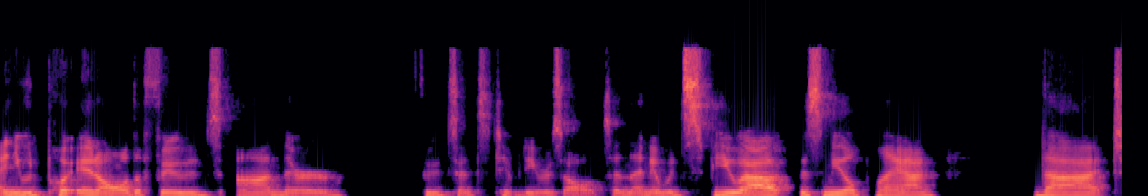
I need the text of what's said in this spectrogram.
and you would put in all the foods on their food sensitivity results. And then it would spew out this meal plan that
